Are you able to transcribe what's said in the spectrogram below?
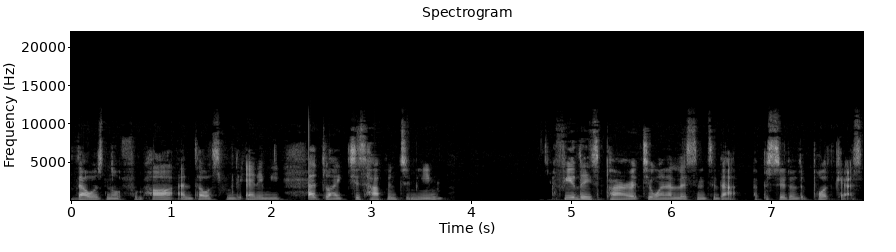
that was not from her and that was from the enemy. That like just happened to me few days prior to when I listened to that episode of the podcast.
